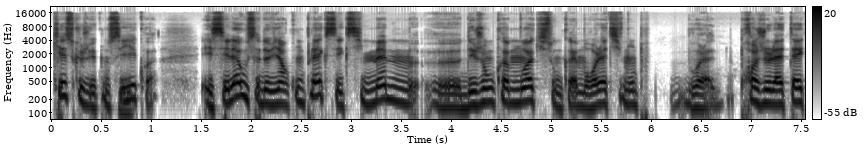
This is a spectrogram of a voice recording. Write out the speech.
Qu'est-ce que je vais conseiller quoi? Et c'est là où ça devient complexe, c'est que si même euh, des gens comme moi qui sont quand même relativement voilà proches de la tech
